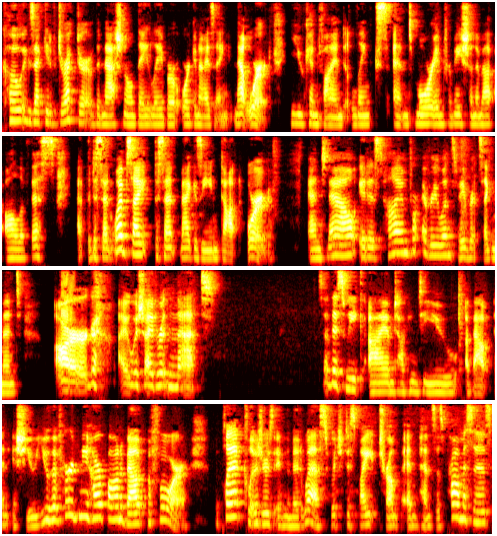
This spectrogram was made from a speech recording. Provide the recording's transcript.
co executive director of the National Day Labor Organizing Network. You can find links and more information about all of this at the Dissent website, dissentmagazine.org. And now it is time for everyone's favorite segment, ARG. I wish I'd written that. So this week I am talking to you about an issue you have heard me harp on about before the plant closures in the Midwest, which, despite Trump and Pence's promises,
